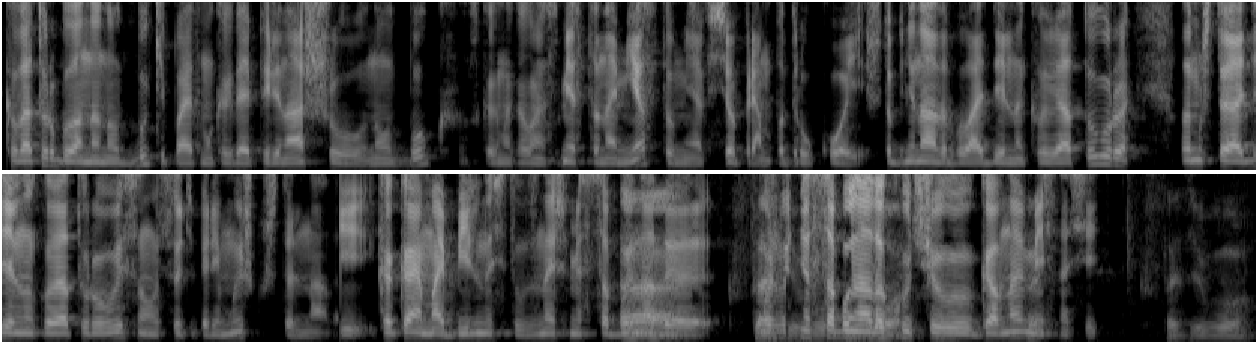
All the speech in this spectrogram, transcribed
клавиатура была на ноутбуке, поэтому, когда я переношу ноутбук с, на какое с места на место, у меня все прям под рукой, чтобы не надо было отдельно клавиатура, потому что я отдельную клавиатуру высунул, что теперь и мышку, что ли, надо? И какая мобильность тут? Знаешь, мне с собой А, надо... Может кстати, быть, мне с во- собой надо во, кучу говна кстати, вместе носить? кстати, во.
